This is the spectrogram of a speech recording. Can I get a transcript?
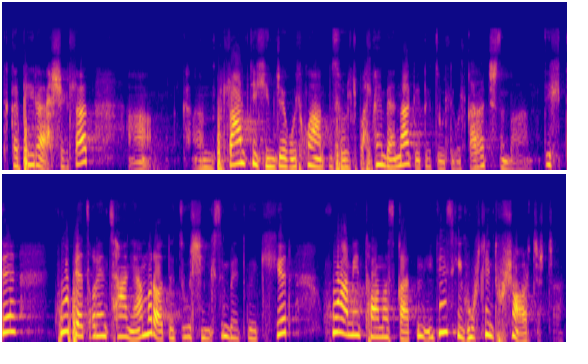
Такапира ашиглаад парламентын хэмжээг үлхэн амтан суульж болох юм байна гэдэг зүйлийг бол гаргаж ирсэн байна. Тэгэхдээ Куб язгуурын цаана ямар одоо зүйл шингэсэн байдгүй гэхээр хүн амын тооноос гадна эдийн засгийн хөгжлийн түвшин орж ирж байгаа.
